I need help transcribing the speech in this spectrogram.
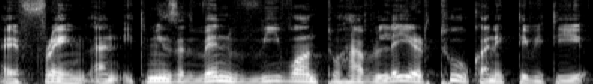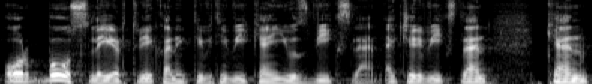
uh, frame. And it means that when we want to have layer 2 connectivity or both layer 3 connectivity, we can use VXLAN. Actually, VXLAN can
